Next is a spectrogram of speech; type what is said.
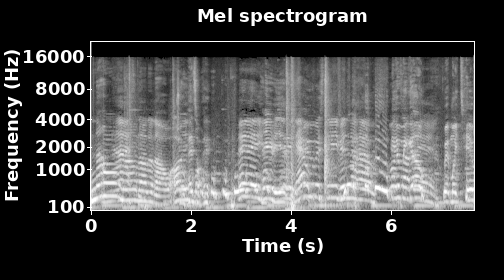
No, no, no, no, no. I, heads up. Hey, Here he is now. Scuba Steve in the house. Here we go happening? with my two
